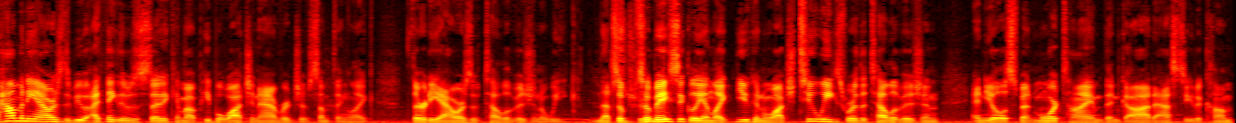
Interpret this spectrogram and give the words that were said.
how many hours do you? I think there was a study that came out. People watch an average of something like 30 hours of television a week. That's so. true. So basically, and like you can watch two weeks worth of television, and you'll have spent more time than God asked you to come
